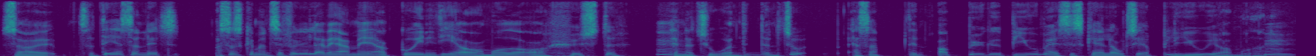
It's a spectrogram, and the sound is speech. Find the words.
Så, så det er sådan lidt... Og så skal man selvfølgelig lade være med at gå ind i de her områder og høste mm. af naturen. Den, den, natur, altså, den opbyggede biomasse skal have lov til at blive i området. Mm.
